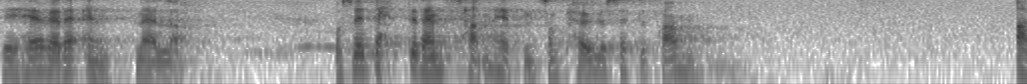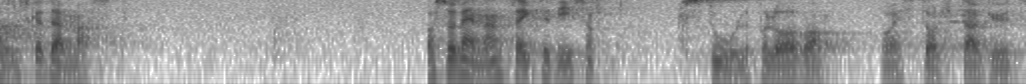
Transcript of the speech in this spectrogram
Det her er det enten-eller. Og så er dette den sannheten som Paulus setter fram. Alle skal dømmes. Og så vender han seg til de som stoler på lova og er stolte av Gud.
